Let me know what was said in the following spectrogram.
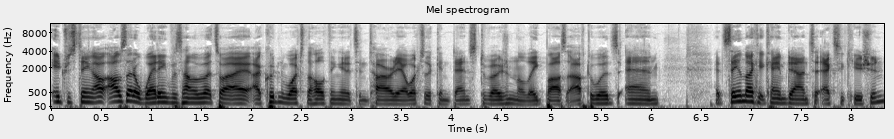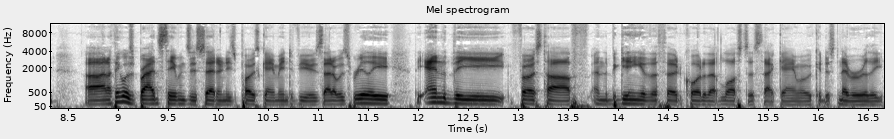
interesting. I, I was at a wedding for some of it, so I, I couldn't watch the whole thing in its entirety. I watched the condensed version on League Pass afterwards, and it seemed like it came down to execution. Uh, and I think it was Brad Stevens who said in his post game interviews that it was really the end of the first half and the beginning of the third quarter that lost us that game, where we could just never really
